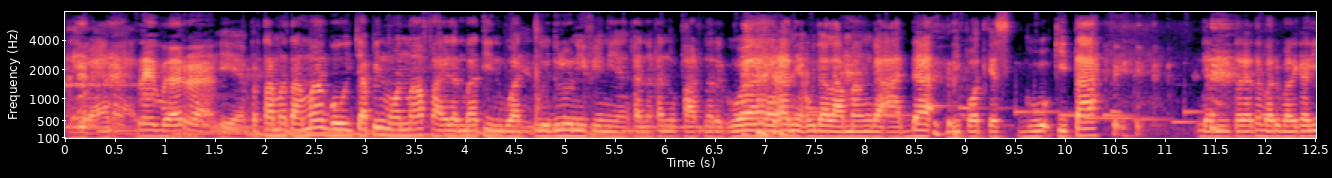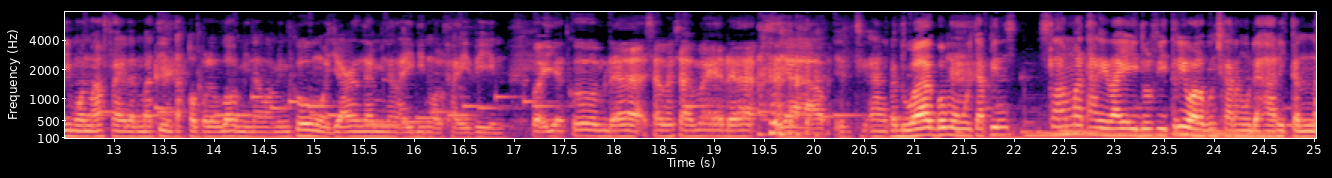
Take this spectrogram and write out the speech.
Lebaran. Lebaran. Iya pertama-tama gue ucapin mohon maaf lahir dan batin buat Iya. lu dulu nih Vini yang karena kan lu partner gue ya kan yang udah lama nggak ada di podcast gua kita dan ternyata baru balik lagi mohon maaf lahir dan batin taqabbalallahu minna wa minkum wa ja'alna minal aidin wal faizin. Wah iya kum dak. Sama-sama ya dak. Ya yang kedua gue mau ngucapin selamat hari raya Idul Fitri walaupun sekarang udah hari ke-6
